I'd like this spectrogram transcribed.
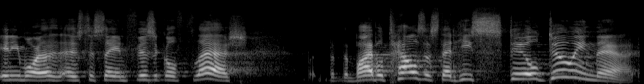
anymore, as to say in physical flesh. But, but the Bible tells us that he's still doing that.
